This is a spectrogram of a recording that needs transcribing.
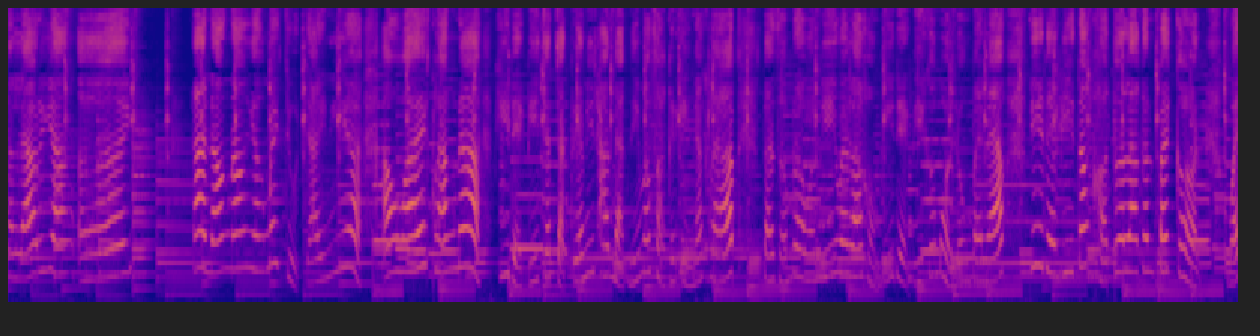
กันแล้วหรือยังเอ่ย น้องๆยยังไม่จุใจเนี่ย เอาไว้ครั้งหน้า พี่เด็กดีจะจัดเตรียมนิทานแบบนี้มาฝากกันอีกนะครับ แต่สำหรับวันนี้เวลาของพี่เด็กดีก็หมดลงไปแล้ว พี่เด็กดีต้องขอตัวลากันไปก่อน ไว้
